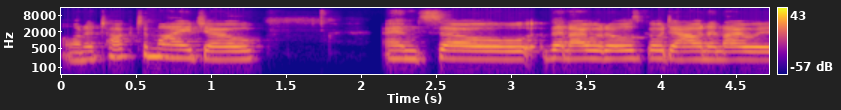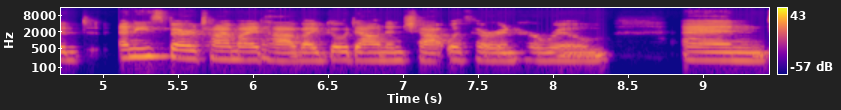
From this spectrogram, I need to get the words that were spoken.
I want to talk to my Joe. And so then I would always go down and I would, any spare time I'd have, I'd go down and chat with her in her room. And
